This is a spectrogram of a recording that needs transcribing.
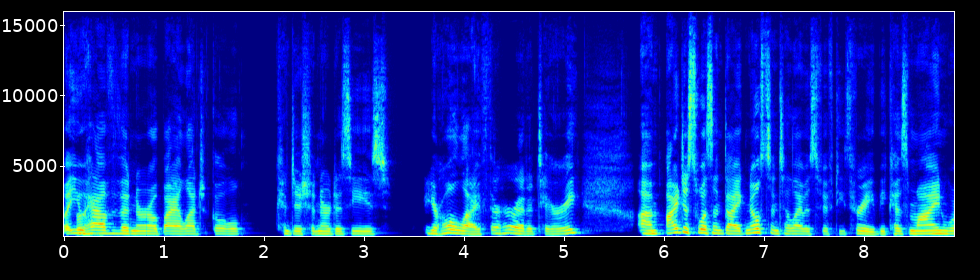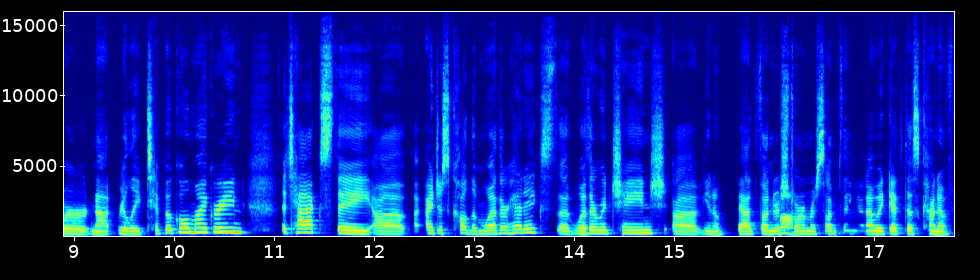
but you Uh-huh. have the neurobiological condition or disease your whole life. They're hereditary. Um, I just wasn't diagnosed until I was 53 because mine were not really typical migraine attacks. They, uh, I just called them weather headaches. The weather would change, uh, you know, bad thunderstorm or something, and I would get this kind of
